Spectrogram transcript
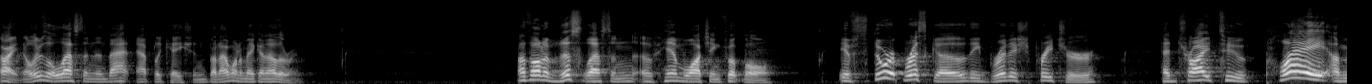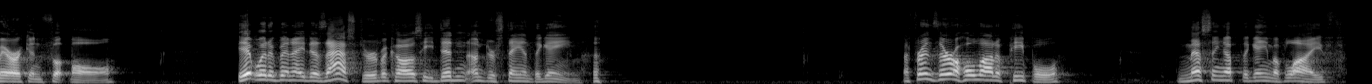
All right, now there's a lesson in that application, but I want to make another one. I thought of this lesson of him watching football. If Stuart Briscoe, the British preacher, had tried to play American football, it would have been a disaster because he didn't understand the game. My friends, there are a whole lot of people messing up the game of life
